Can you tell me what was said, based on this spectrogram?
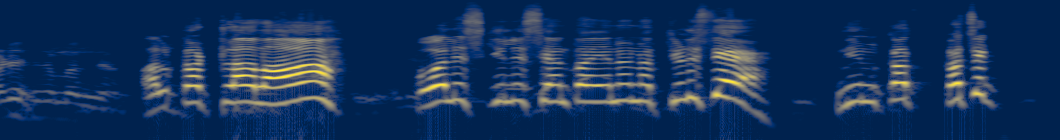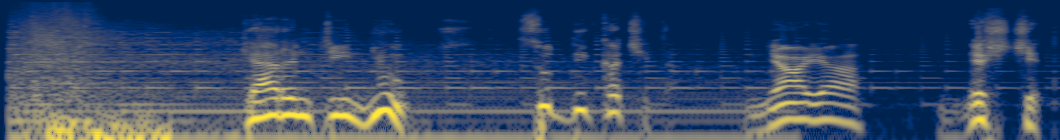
ಅಲ್ಲಿ ಕಟ್ಲಲ್ಲ ಪೊಲೀಸ್ ಗಿಲಿಸಿ ಅಂತ ಏನನ್ನ ತಿಳಿಸಿ ನಿನ್ ಕತ್ ಕಚಕ್. ಗ್ಯಾರಂಟಿ ನ್ಯೂಸ್ ಸುದ್ದಿ ಖಚಿತ ನ್ಯಾಯ ನಿಶ್ಚಿತ.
